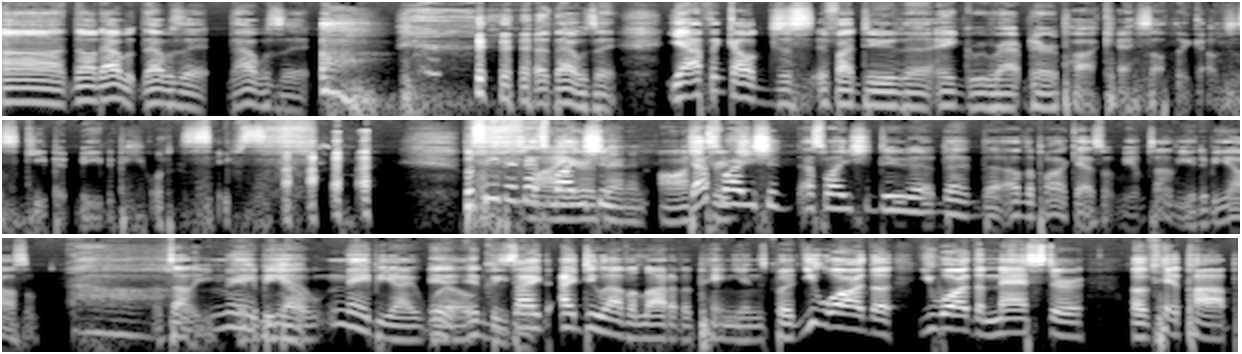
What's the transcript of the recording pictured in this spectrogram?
Uh, no, that was that was it. That was it. that was it. Yeah, I think I'll just if I do the Angry Rap Nerd podcast, I think I'll just keep it me to be on the safe side. but see, then that's why you should. That's why you should. That's why you should do the the, the other podcast with me. I'm telling you, it'd be awesome. I'm telling you, Maybe I, maybe I will be because I. I do have a lot of opinions, but you are the you are the master of hip hop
